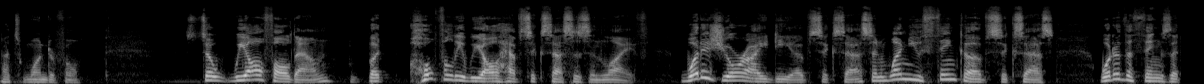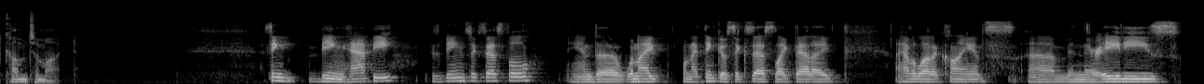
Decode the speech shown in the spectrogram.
That's wonderful. So we all fall down, but hopefully we all have successes in life. What is your idea of success? And when you think of success, what are the things that come to mind? Think being happy is being successful. And uh, when I when I think of success like that, I I have a lot of clients um, in their 80s,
